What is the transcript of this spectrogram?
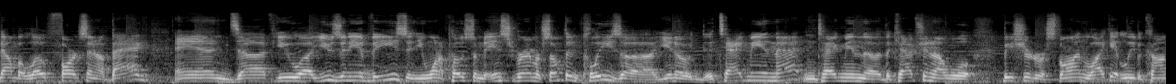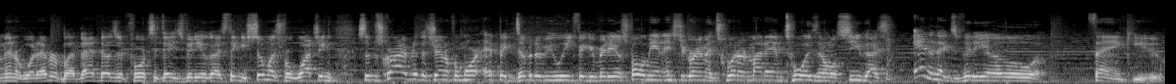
down below, farts in a bag. And uh, if you uh, use any of these and you want to post them to Instagram or something, please, uh, you know, tag me in that and tag me in the, the caption. I will be sure to respond, like it, leave a comment or whatever. But that does it for today's video, guys. Thank you so much for watching. Subscribe to the channel for more epic WWE figure videos. Follow me on Instagram and Twitter, My Damn Toys, and I will see you guys in the next video. Thank you.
